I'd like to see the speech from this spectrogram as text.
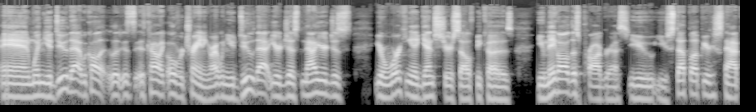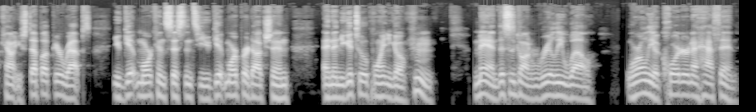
And when you do that, we call it it's, it's kind of like overtraining, right? When you do that, you're just now you're just you're working against yourself because you make all this progress, you you step up your snap count, you step up your reps, you get more consistency, you get more production, and then you get to a point and you go, "Hmm, man, this has gone really well. We're only a quarter and a half in,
